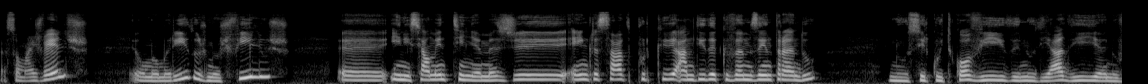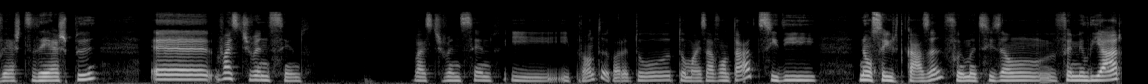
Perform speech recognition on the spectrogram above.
já são mais velhos, o meu marido, os meus filhos. Uh, inicialmente tinha, mas é engraçado porque à medida que vamos entrando no circuito Covid, no dia a dia, no veste-despe, vai-se desvanecendo vai-se desvanecendo. E, e, pronto, agora estou mais à vontade. Decidi não sair de casa, foi uma decisão familiar.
